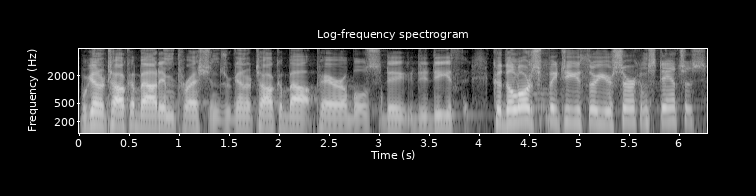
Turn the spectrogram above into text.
We're going to talk about impressions. We're going to talk about parables. Do, do, do you th- could the Lord speak to you through your circumstances?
